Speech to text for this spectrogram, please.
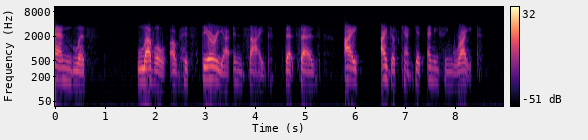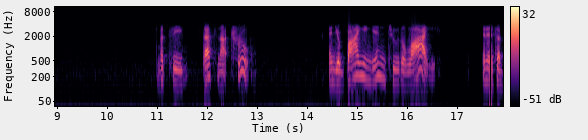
endless level of hysteria inside that says, I I just can't get anything right. But see, that's not true. And you're buying into the lie. And it's a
